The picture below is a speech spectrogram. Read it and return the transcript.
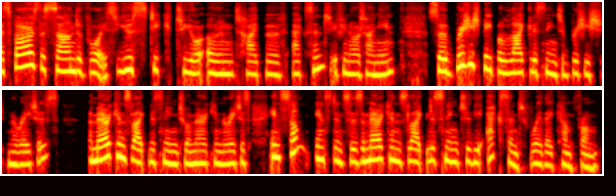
as far as the sound of voice, you stick to your own type of accent, if you know what I mean. So, British people like listening to British narrators. Americans like listening to American narrators. In some instances, Americans like listening to the accent where they come from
